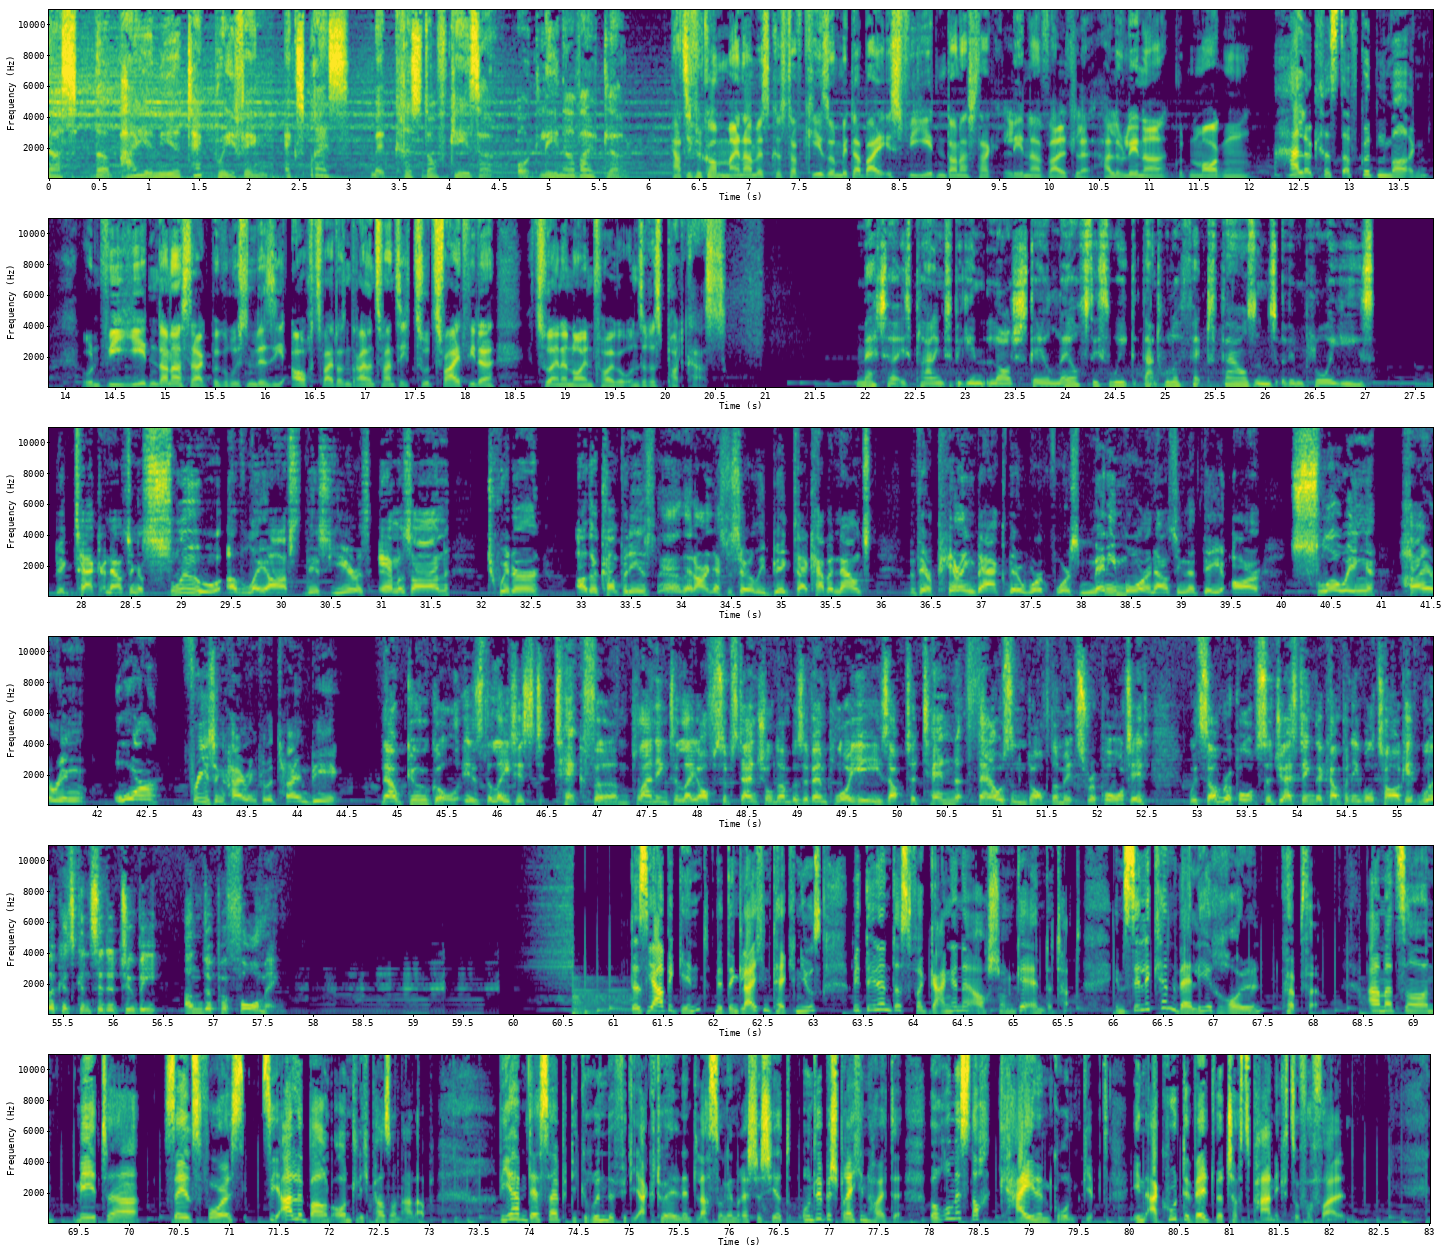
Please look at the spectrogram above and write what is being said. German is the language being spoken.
Das The Pioneer Tech Briefing Express mit Christoph Käse und Lena Waldle. Herzlich willkommen, mein Name ist Christoph Käse und mit dabei ist wie jeden Donnerstag Lena Waldle. Hallo Lena, guten Morgen. Hallo Christoph, guten Morgen. Und wie jeden Donnerstag begrüßen wir Sie auch 2023 zu zweit wieder zu einer neuen Folge unseres Podcasts. Meta is planning to begin large scale layoffs this week that will affect thousands of employees. Big tech announcing a slew of layoffs this year as Amazon, Twitter, other companies eh, that aren't necessarily big tech have announced that they're paring back their workforce. Many more announcing that they are slowing hiring or freezing hiring for the time being. Now, Google is the latest tech firm planning to lay off substantial numbers of employees, up to 10,000 of them, it's reported, with some reports suggesting the company will target workers considered to be underperforming. Das Jahr beginnt mit den gleichen Tech-News, mit denen das Vergangene auch schon geendet hat. Im Silicon Valley rollen Köpfe. Amazon, Meta, Salesforce, sie alle bauen ordentlich Personal ab. Wir haben deshalb die Gründe für die aktuellen Entlassungen recherchiert und wir besprechen heute, warum es noch keinen Grund gibt, in akute Weltwirtschaftspanik zu verfallen.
